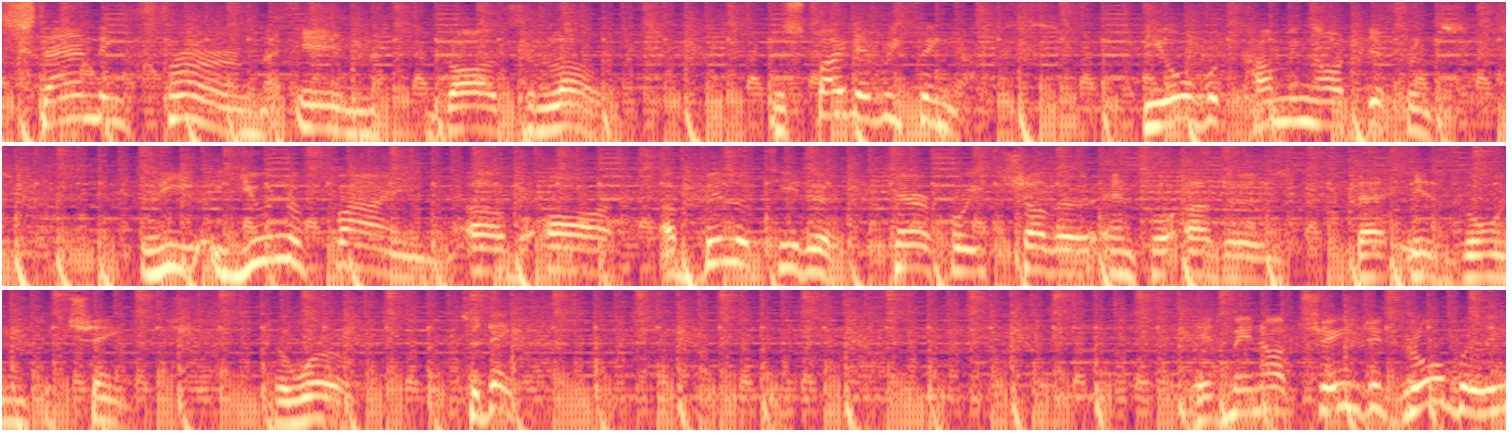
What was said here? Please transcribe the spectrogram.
standing firm in God's love, despite everything else, the overcoming our differences, the unifying of our ability to care for each other and for others that is going to change the world today. It may not change it globally,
